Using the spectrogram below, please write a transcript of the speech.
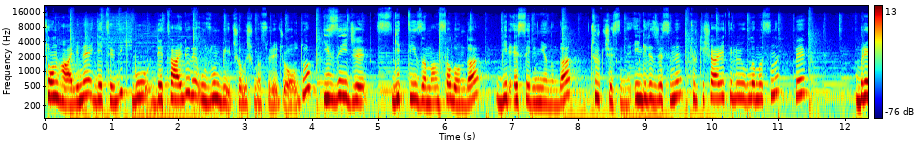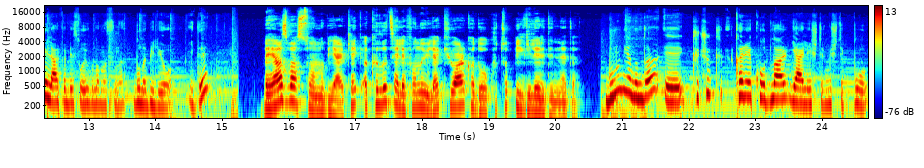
son haline getirdik. Bu detaylı ve uzun bir çalışma süreci oldu. İzleyici gittiği zaman salonda bir eserin yanında Türkçesini, İngilizcesini, Türk işaret dili uygulamasını ve Braille alfabesi uygulamasını bulabiliyor idi. Beyaz bastonlu bir erkek akıllı telefonuyla QR kodu okutup bilgileri dinledi. Bunun yanında küçük kare kodlar yerleştirmiştik bu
